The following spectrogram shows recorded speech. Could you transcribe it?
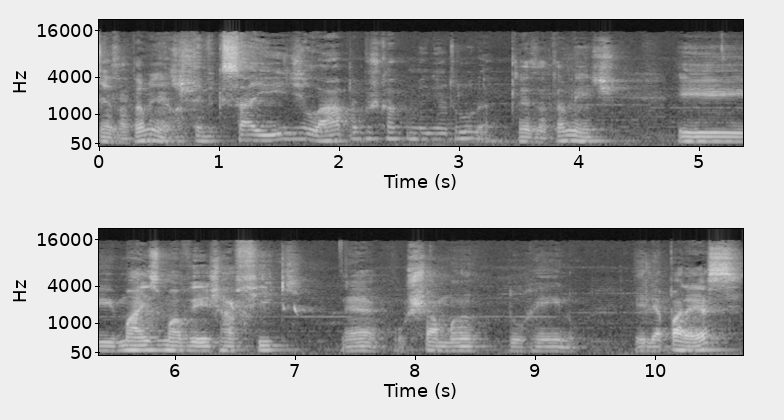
Ela Exatamente. teve que sair de lá para buscar comida em outro lugar. Exatamente. E mais uma vez Rafik, né, o xamã do reino, ele aparece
